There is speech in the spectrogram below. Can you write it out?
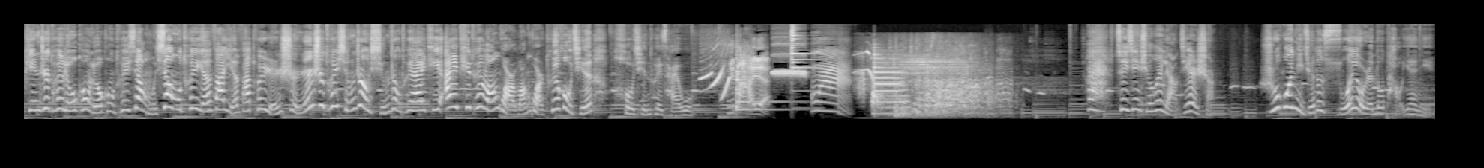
品质推流控，流控推项目，项目推研发，研发推人事，人事推行政，行政推 IT，IT 推网管，网管推后勤，后勤推财务。你大爷！哎，最近学会两件事儿。如果你觉得所有人都讨厌你，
